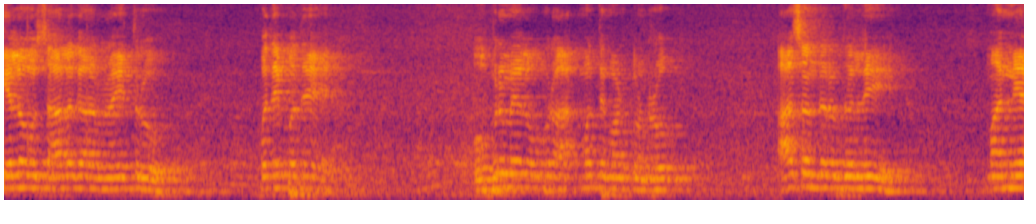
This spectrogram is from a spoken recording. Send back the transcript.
ಕೆಲವು ಸಾಲಗಾರ ರೈತರು ಪದೇ ಪದೇ ಒಬ್ಬರ ಮೇಲೆ ಒಬ್ಬರು ಆತ್ಮಹತ್ಯೆ ಮಾಡಿಕೊಂಡ್ರು. ಆ ಸಂದರ್ಭದಲ್ಲಿ ಮಾನ್ಯ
